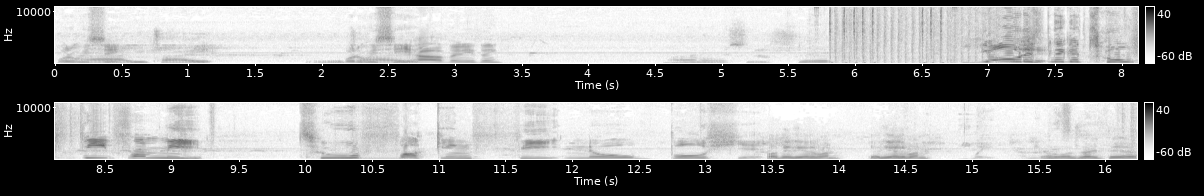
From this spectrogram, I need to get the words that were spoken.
What do we ah, see? you tight. You What do we see? tight. Have anything? I don't see shit. Yo, Oh, this shit. nigga two feet from me. Two fucking feet. No bullshit. Oh, there's the other one. There's the other one. Wait, The other one's right there.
